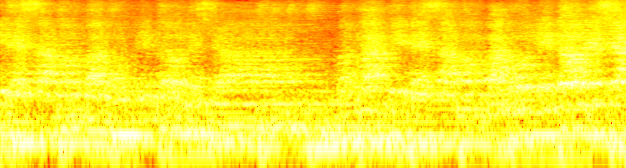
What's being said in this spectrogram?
Desa Indonesia desa Indonesia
